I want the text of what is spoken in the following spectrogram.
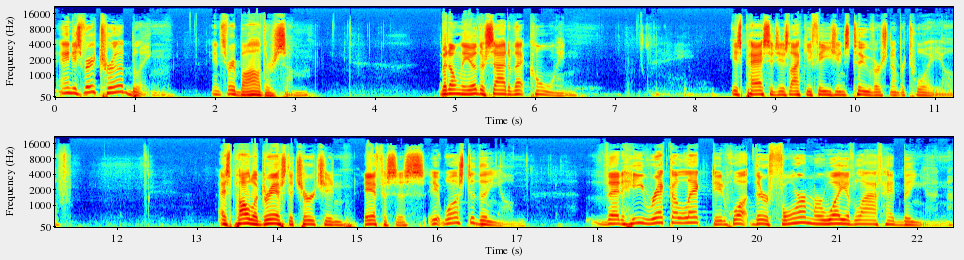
And it's very troubling. And it's very bothersome. But on the other side of that coin, is passages like Ephesians 2, verse number 12. As Paul addressed the church in Ephesus, it was to them that he recollected what their former way of life had been.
